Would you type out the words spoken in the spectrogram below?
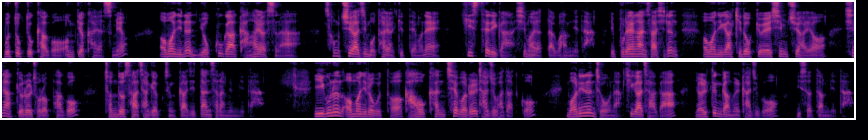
무뚝뚝하고 엄격하였으며 어머니는 욕구가 강하였으나 성취하지 못하였기 때문에 히스테리가 심하였다고 합니다. 이 불행한 사실은 어머니가 기독교에 심취하여 신학교를 졸업하고 전도사 자격증까지 딴 사람입니다. 이군은 어머니로부터 가혹한 체벌을 자주 받았고 머리는 좋으나 키가 작아 열등감을 가지고 있었답니다.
